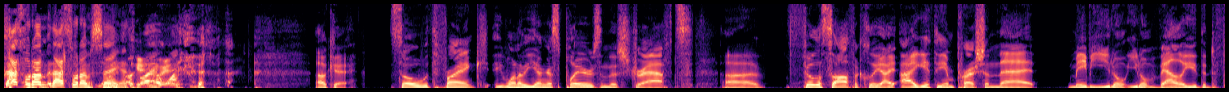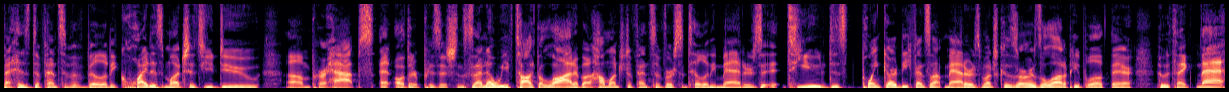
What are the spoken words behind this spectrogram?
That's what I'm. That's what I'm saying. okay. okay so with Frank, one of the youngest players in this draft, uh, philosophically, I, I get the impression that maybe you don't you don't value the def- his defensive ability quite as much as you do um, perhaps at other positions. Because I know we've talked a lot about how much defensive versatility matters. It, to you does point guard defense not matter as much? Because there is a lot of people out there who think nah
